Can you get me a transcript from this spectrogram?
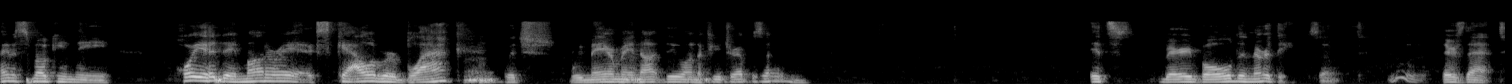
I am smoking the Hoyo de Monterrey Excalibur Black, which we may or may not do on a future episode. It's very bold and earthy. So Ooh. there's that.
